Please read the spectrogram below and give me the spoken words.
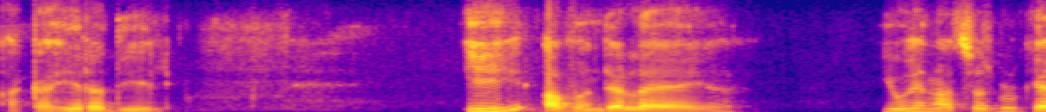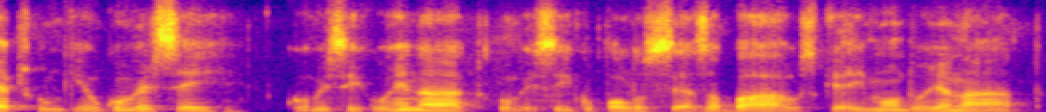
a carreira dele. E a Vanderleia e o Renato Caps, com quem eu conversei. Conversei com o Renato, conversei com o Paulo César Barros, que é irmão do Renato.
